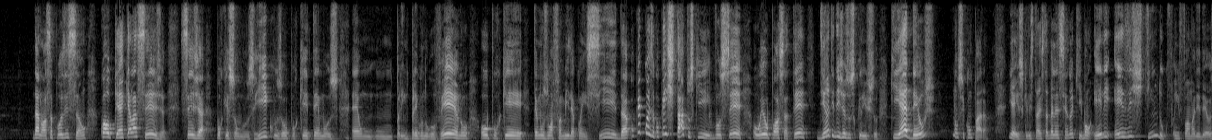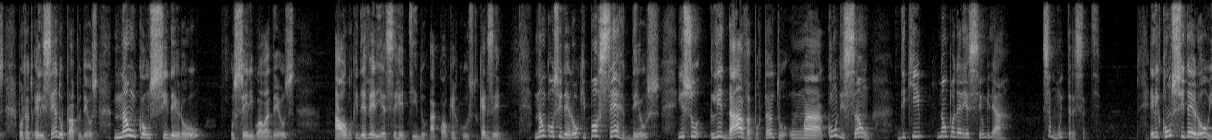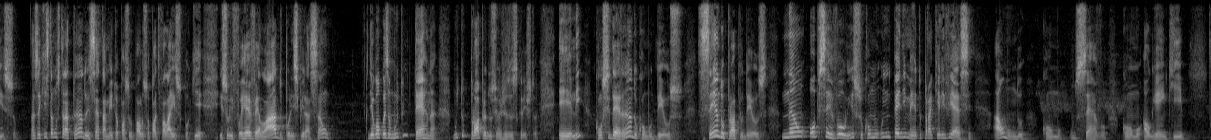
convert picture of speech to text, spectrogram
da nossa posição, qualquer que ela seja. Seja porque somos ricos, ou porque temos é, um, um, emprego no governo, ou porque temos uma família conhecida, qualquer coisa, qualquer status que você ou eu possa ter diante de Jesus Cristo, que é Deus, não se compara. E é isso que ele está estabelecendo aqui. Bom, ele existindo em forma de Deus, portanto, ele sendo o próprio Deus, não considerou o ser igual a Deus algo que deveria ser retido a qualquer custo. Quer dizer, não considerou que, por ser Deus, isso lhe dava, portanto, uma condição de que não poderia se humilhar. Isso é muito interessante. Ele considerou isso. Nós aqui estamos tratando, e certamente o apóstolo Paulo só pode falar isso porque isso lhe foi revelado por inspiração, de alguma coisa muito interna, muito própria do Senhor Jesus Cristo. Ele, considerando como Deus, sendo o próprio Deus, não observou isso como um impedimento para que ele viesse ao mundo como um servo, como alguém que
